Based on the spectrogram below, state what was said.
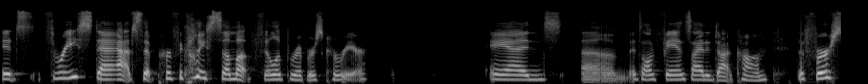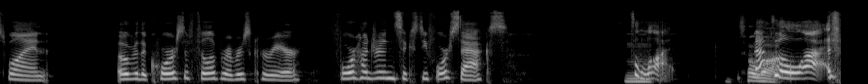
it's three stats that perfectly sum up Philip Rivers' career. And um, it's on fansided.com. The first one, over the course of Philip Rivers' career, 464 sacks, It's a Mm, lot. It's a That's lot. a lot.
